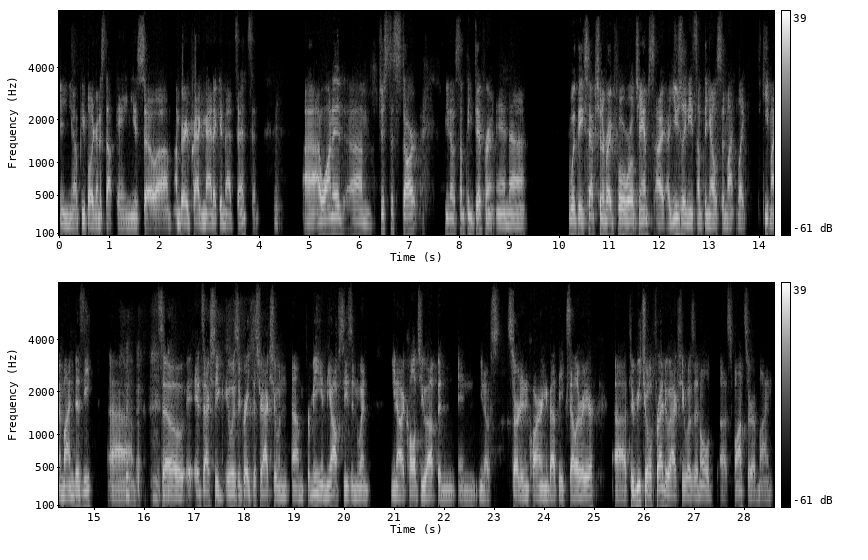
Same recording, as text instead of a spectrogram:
and, you know people are going to stop paying you so um, i'm very pragmatic in that sense and uh, I wanted um, just to start, you know, something different. And uh, with the exception of right before World Champs, I, I, usually need something else in my like to keep my mind busy. Um, so it, it's actually it was a great distraction when, um, for me in the off season when you know I called you up and and you know started inquiring about the accelerator. Uh, through mutual friend who actually was an old uh, sponsor of mine,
